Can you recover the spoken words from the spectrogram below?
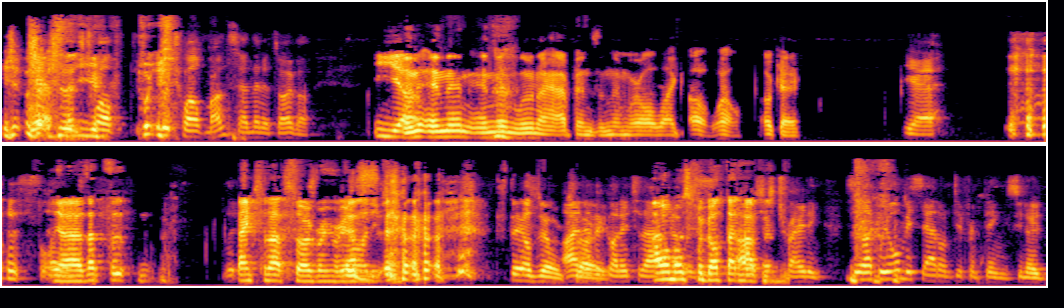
Yeah, so that's 12, put- put 12 months, and then it's over. yeah. And, and then and then Luna happens, and then we're all like, "Oh well, okay." Yeah. Yeah, that's the, thanks for that sobering reality. It's- Stale joke. I sorry. never got into that. I almost That was- forgot that I was just trading. See, like we all miss out on different things. You know,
